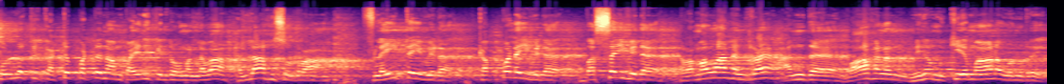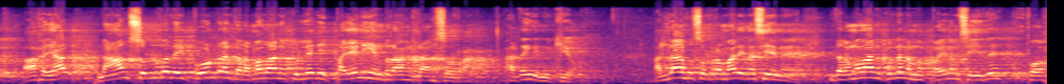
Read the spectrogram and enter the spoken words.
சொல்லுக்கு கட்டுப்பட்டு நாம் பயணிக்கின்றோம் அல்லவா? அல்லாஹ் சொல்கிறான் ஃப்ளைட்டை விட கப்பலை விட பஸ்ஸை விட ரமதான் என்ற அந்த வாகனம் மிக முக்கியமான ஒன்று. ஆகையால் நான் சொல்வதை போன்ற அந்த ரமதானுக்குள்ளே நீ பயணி என்பதாக அல்லாஹ் சொல்கிறான் அதான் இங்கே முக்கியம். அல்லாஹு சொல்கிற மாதிரி என்ன செய்யணும்? இந்த ரமதானுக்குள்ளே நம்ம பயணம் செய்து போக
